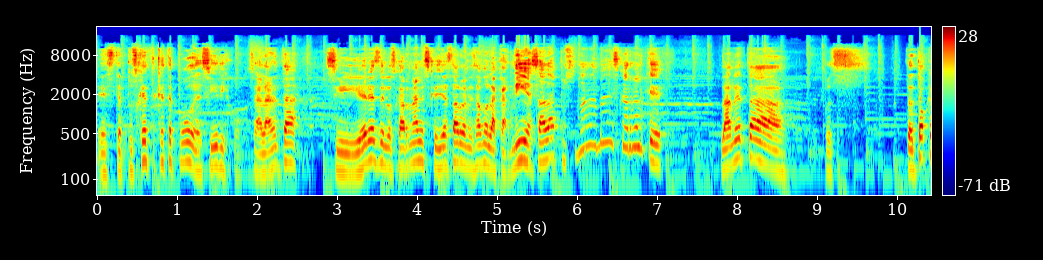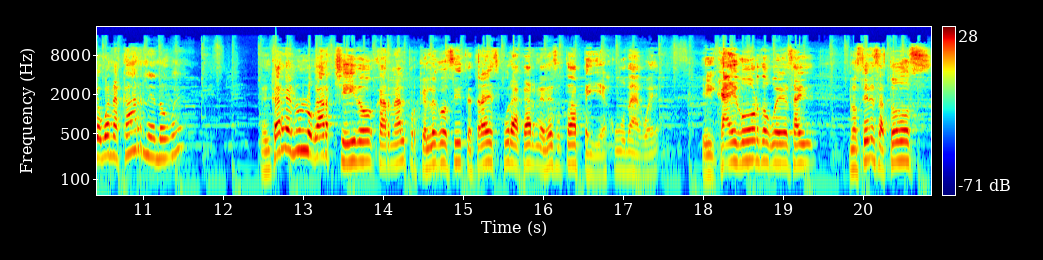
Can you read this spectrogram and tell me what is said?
Este, pues, ¿qué, te puedo decir, hijo? O sea, la neta, si eres de los carnales que ya está organizando la carnilla asada, pues nada más, carnal, que la neta, pues te toque buena carne, ¿no, güey? Encarga en un lugar chido, carnal, porque luego sí te traes pura carne de eso toda pellejuda, güey. Y cae gordo, güey. O sea, nos tienes a todos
